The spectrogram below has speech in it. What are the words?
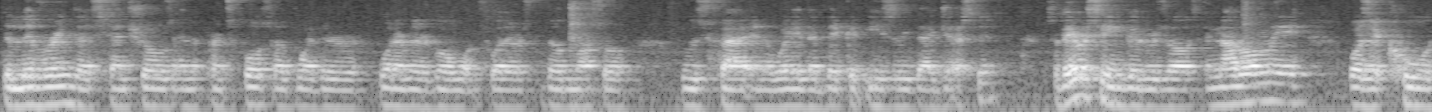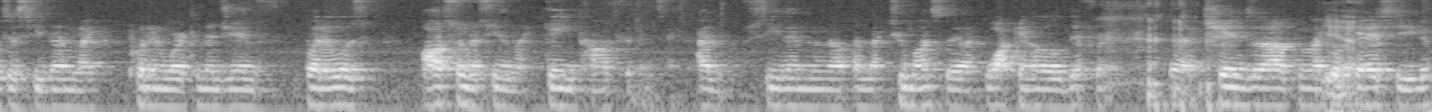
delivering the essentials and the principles of whether whatever their goal was, whether it's to build muscle, lose fat in a way that they could easily digest it. So they were seeing good results, and not only was it cool to see them like put in work in the gym, but it was awesome to see them like gain confidence. I see them in, in like two months, they're like walking a little different, they're like chins up, and like Yeah. okay, I see you.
